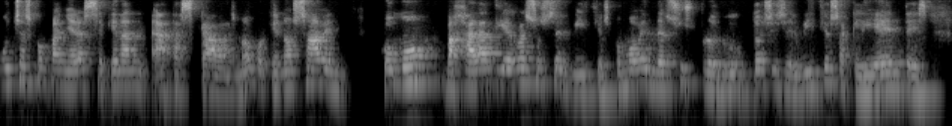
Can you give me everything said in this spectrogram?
muchas compañeras se quedan atascadas, ¿no? porque no saben cómo bajar a tierra esos servicios, cómo vender sus productos y servicios a clientes,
